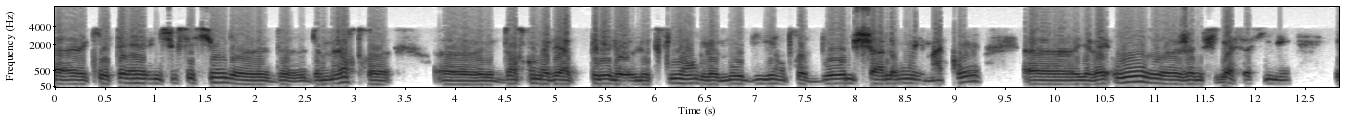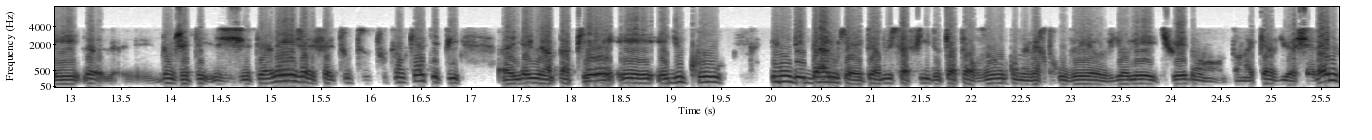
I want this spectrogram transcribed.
euh, qui était une succession de, de, meurtres dans ce qu'on avait appelé le, le, triangle maudit entre Beaune, Chalon et Mâcon. Il y avait 11 jeunes filles assassinées. Et donc j'étais j'étais allé, j'avais fait toute toute l'enquête et puis euh, il y a eu un papier et, et, du coup une des dames qui avait perdu sa fille de 14 ans qu'on avait retrouvée euh, violée et tuée dans dans la cave du HLM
